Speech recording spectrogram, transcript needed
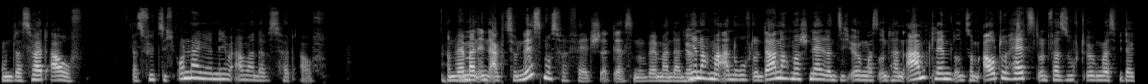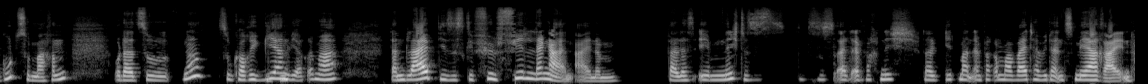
Und das hört auf. Das fühlt sich unangenehm an, aber das hört auf. Und wenn mhm. man in Aktionismus verfällt stattdessen und wenn man dann ja. hier nochmal anruft und da nochmal schnell und sich irgendwas unter den Arm klemmt und zum Auto hetzt und versucht, irgendwas wieder gut zu machen oder zu, ne, zu korrigieren, mhm. wie auch immer, dann bleibt dieses Gefühl viel länger in einem. Weil es eben nicht, das ist, das ist halt einfach nicht, da geht man einfach immer weiter wieder ins Meer rein.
